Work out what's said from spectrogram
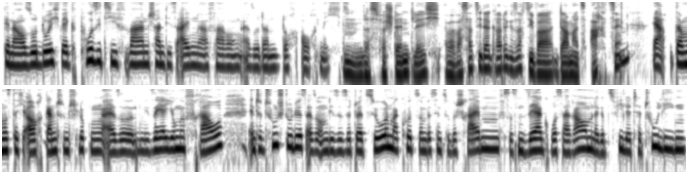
Genau, so durchweg positiv waren Shantis eigene Erfahrungen also dann doch auch nicht. Hm, das ist verständlich. Aber was hat sie da gerade gesagt? Sie war damals 18? Ja, da musste ich auch ganz schön schlucken. Also eine sehr junge Frau in Tattoo-Studios, also um diese Situation mal kurz so ein bisschen zu beschreiben. Es ist ein sehr großer Raum, da gibt es viele Tattoo-Liegen,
